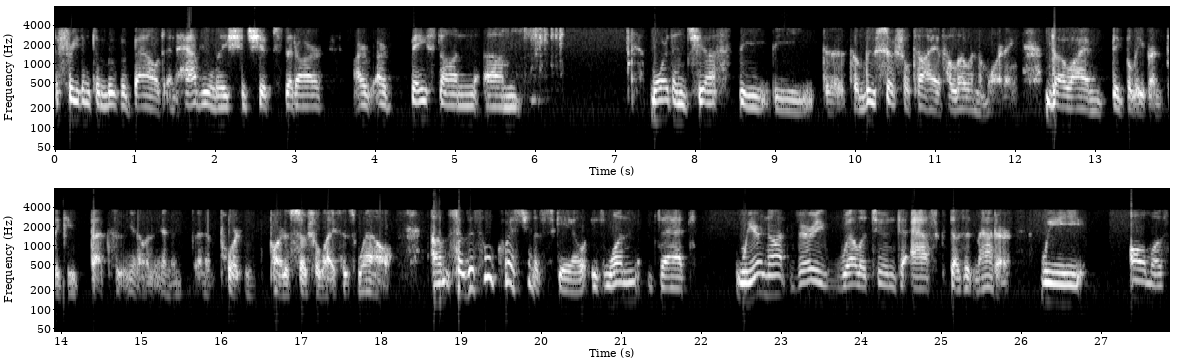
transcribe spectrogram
the freedom to move about and have relationships that are are, are based on um, more than just the, the, the the loose social tie of hello in the morning. Though I'm a big believer in thinking that's you know an, an important part of social life as well. Um, so this whole question of scale is one that we're not very well attuned to ask, does it matter? We almost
